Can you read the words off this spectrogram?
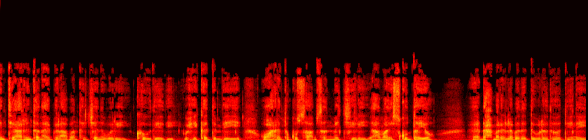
intii arrintan ay bilaabantay january kowdeedii wixii ka dambeeyey oo arrinta ku saabsan ma jiray ama isku dayo dhex maray labada dowladood inay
